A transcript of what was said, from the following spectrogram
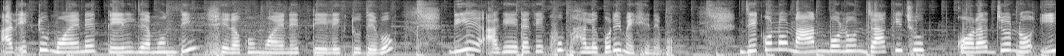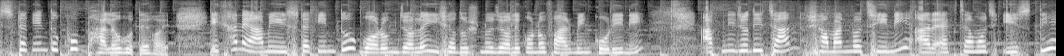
আর একটু ময়ানের তেল যেমন দিই, সেরকম ময়ানের তেল একটু দেব। দিয়ে আগে এটাকে খুব ভালো করে মেখে নেব। যে কোনো নান বলুন, যা কিছু করার জন্য ইস্টটা কিন্তু খুব ভালো হতে হয়। এখানে আমি ইস্টটা কিন্তু গরম জলে ঈশাদুষ্ণ জলে কোনো ফার্মিং করিনি। আপনি যদি চান সামান্য চিনি আর এক চামচ ইস্ট দিয়ে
